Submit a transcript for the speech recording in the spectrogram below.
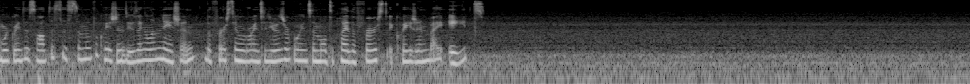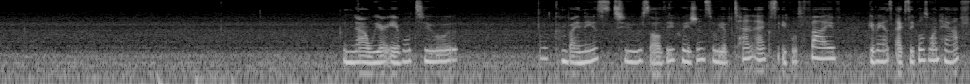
we're going to solve the system of equations using elimination. The first thing we're going to do is we're going to multiply the first equation by 8. Now we are able to combine these to solve the equation. So we have 10x equals 5, giving us x equals 1 half.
